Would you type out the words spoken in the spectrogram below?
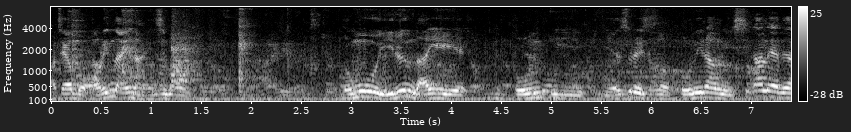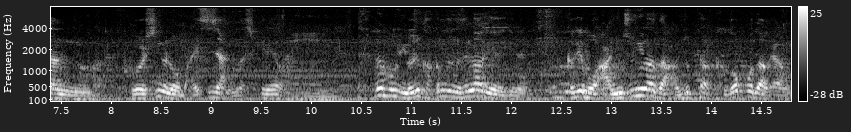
아, 제가 뭐 어린 나이는 아니지만 너무 이른 나이에 돈, 이 예술에 있어서 돈이랑 이 시간에 대한 그걸 신경 을 너무 많이 쓰지 않나 싶긴 해요. 근데 뭐 요즘 가끔 드는 생각이에요, 이게. 그게 뭐 안 중요하다, 안 좋다, 그것보다 그냥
